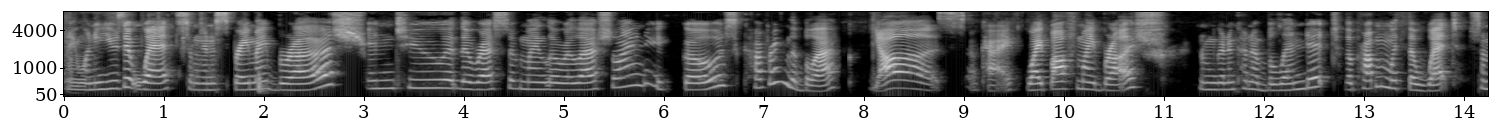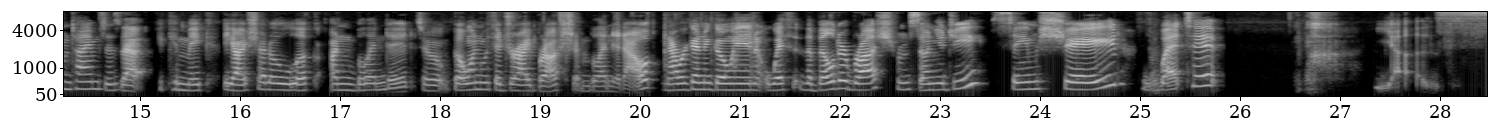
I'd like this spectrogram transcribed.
I want to use it wet, so I'm gonna spray my brush into the rest of my lower lash line. It goes, covering the black. Yes! Okay. Wipe off my brush. I'm going to kind of blend it. The problem with the wet sometimes is that it can make the eyeshadow look unblended. So go in with a dry brush and blend it out. Now we're going to go in with the Builder brush from Sonia G. Same shade. Wet it. yes.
